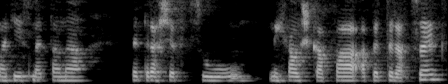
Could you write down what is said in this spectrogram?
Matěj Smetana Petra Ševců, Michal Škapa a Petr Racek,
